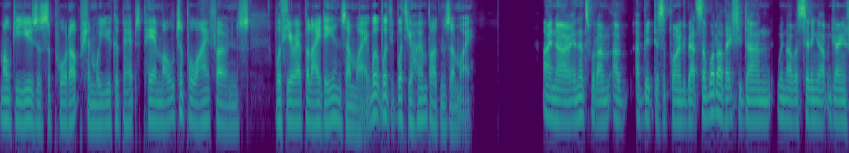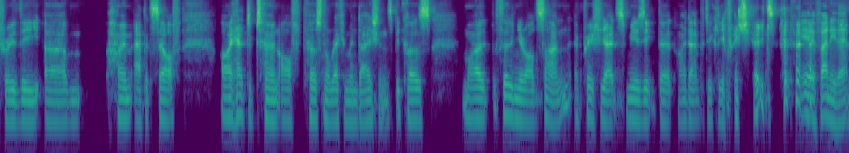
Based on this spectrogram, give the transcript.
multi-user support option where you could perhaps pair multiple iPhones with your Apple ID in some way, with, with, with your HomePod in some way. I know, and that's what I'm a, a, bit disappointed about. So, what I've actually done when I was setting up and going through the um, home app itself, I had to turn off personal recommendations because my 13 year old son appreciates music that I don't particularly appreciate. yeah, funny that.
